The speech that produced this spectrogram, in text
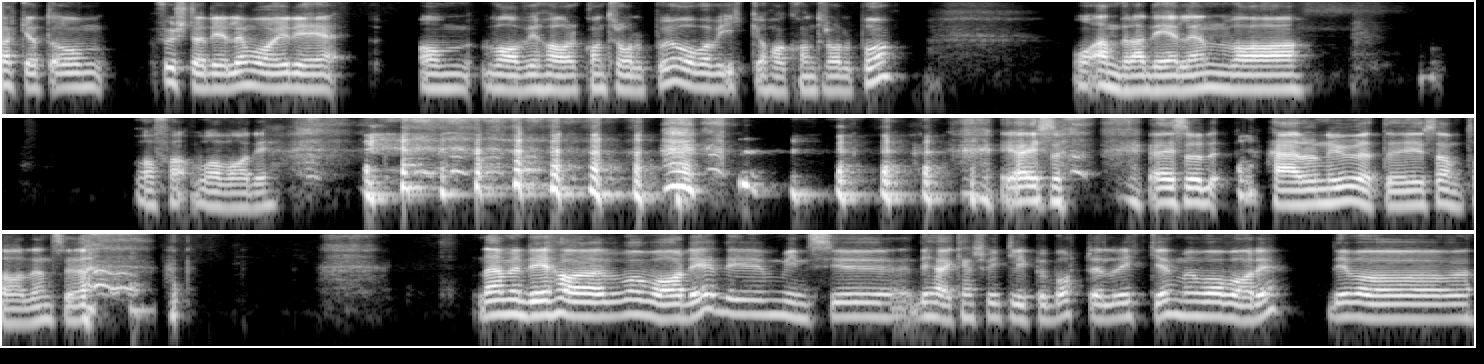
snakket om Første delen var jo det om hva vi har kontroll på, og hva vi ikke har kontroll på. Og andre delen var Hva, fa- hva var det? Jeg er så, jag är så her og nå vet du, i samtalen, så jag... Nei, men det har, hva var det? Det minns jo Det her kanskje vi klipper bort eller ikke, men hva var det? Det var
